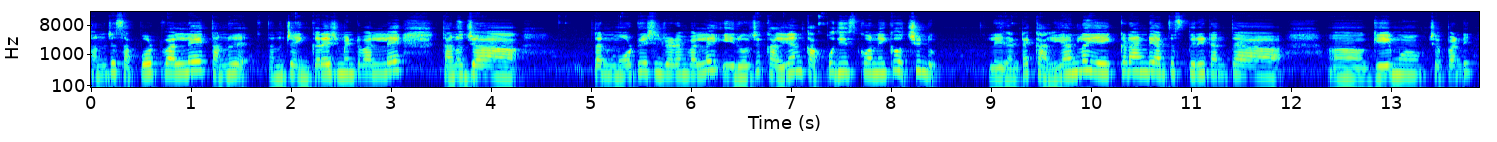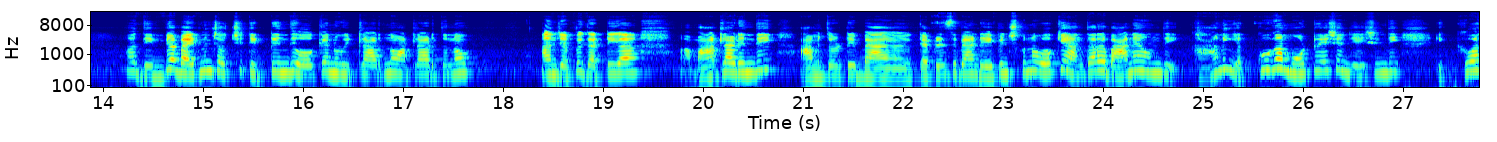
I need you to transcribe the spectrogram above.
Tanuja support వల్లే తను తనుజ ఎంకరేజ్మెంట్ వల్లే తనుజ తను మోటివేషన్ చేయడం వల్లే ఈరోజు కళ్యాణ్ కప్పు తీసుకోనికి వచ్చిండు. లేదంటే కళ్యాణ్లో ఎక్కడ అండి అంత స్పిరిట్ అంత గేము చెప్పండి? దివ్య బయట నుంచి వచ్చి తిట్టింది ఓకే నువ్వు ఇట్లా ఆడుతున్నావు అట్లా ఆడుతున్నావు అని చెప్పి గట్టిగా మాట్లాడింది. ఆమెతోటి బ్యా కెప్టెన్సీ బ్యాండ్ వేయించుకున్న ఓకే అంతరా బాగానే ఉంది. కానీ ఎక్కువగా మోటివేషన్ చేసింది ఎక్కువ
